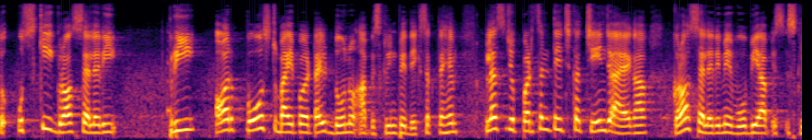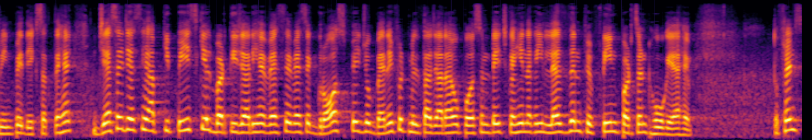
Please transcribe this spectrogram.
तो उसकी ग्रॉस सैलरी प्री और पोस्ट बाइपर्टाइट दोनों आप स्क्रीन पे देख सकते हैं। प्लस जो परसेंटेज का चेंज आएगा क्रॉस सैलरी में वो भी आप इस स्क्रीन पे देख सकते हैं। जैसे जैसे आपकी पे स्केल बढ़ती जा रही है वैसे वैसे ग्रॉस पे जो बेनिफिट मिलता जा रहा है, वो परसेंटेज कहीं ना कहीं लेस देन 15 परसेंट हो गया है। तो फ्रेंड्स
